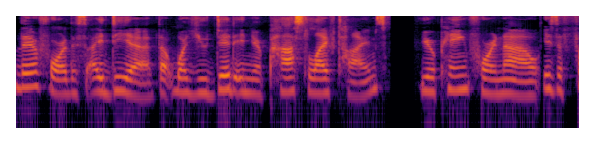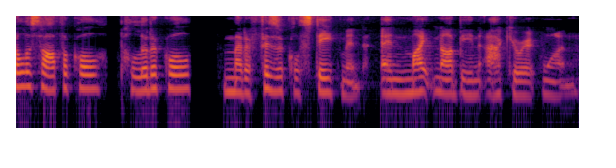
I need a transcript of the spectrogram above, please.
Therefore, this idea that what you did in your past lifetimes you're paying for now is a philosophical, political, metaphysical statement and might not be an accurate one.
